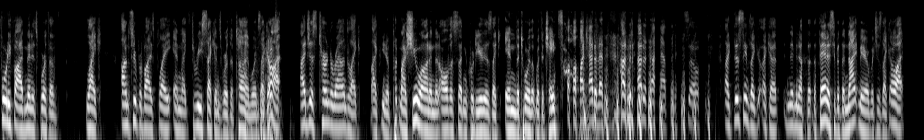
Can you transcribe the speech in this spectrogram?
45 minutes worth of like unsupervised play in like three seconds worth of time where it's like oh I, Right. I just turned around to like like you know put my shoe on and then all of a sudden Cordelia is like in the toilet with a chainsaw. Like how did that how did how did that happen? And so like this seems like like a maybe not the, the fantasy but the nightmare which is like oh I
